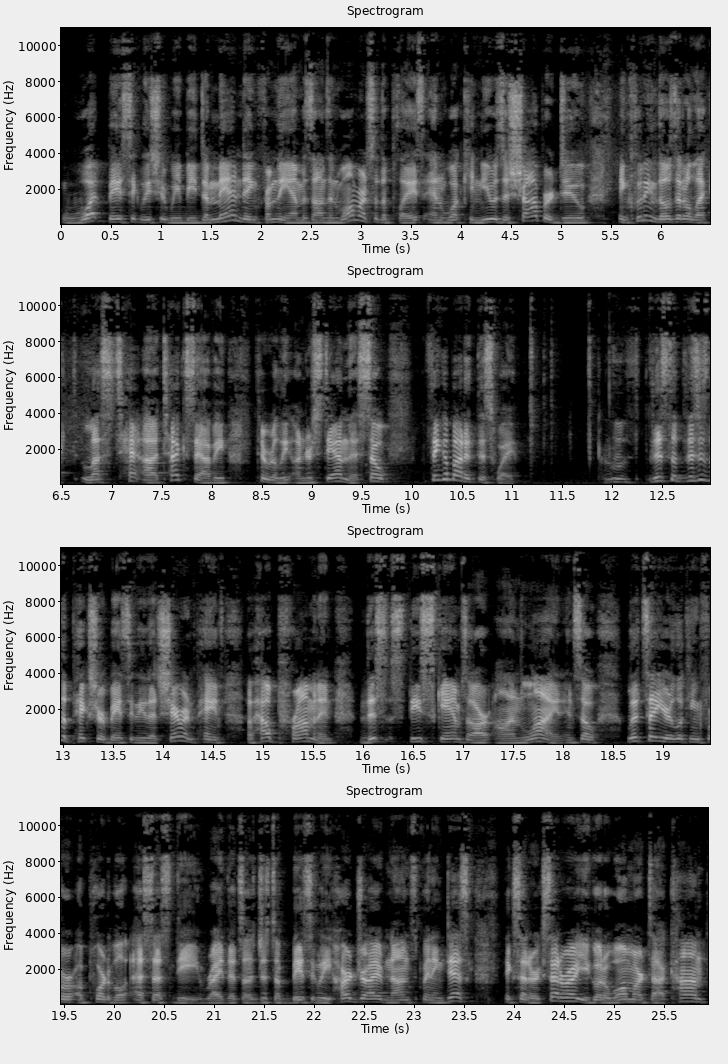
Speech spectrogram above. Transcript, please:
what basically should we be demanding from the Amazons and Walmarts of the place, and what can you as a shopper do, including those that are less te- uh, tech savvy, to really understand this? So think about it this way. This this is the picture basically that Sharon paints of how prominent this these scams are online. And so, let's say you're looking for a portable SSD, right? That's a, just a basically hard drive, non-spinning disk, et cetera, et cetera. You go to Walmart.com.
